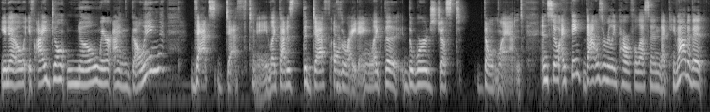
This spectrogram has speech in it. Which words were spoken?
You know, if I don't know where I'm going, that's death to me. Like that is the death of yeah. the writing. Like the the words just don't land. And so I think that was a really powerful lesson that came out of it.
